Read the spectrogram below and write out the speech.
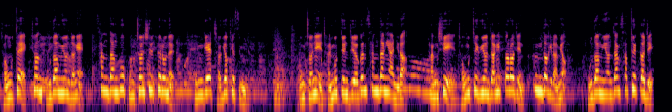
정우택 현 도당위원장의 상당구 공천 실패론을 공개 저격했습니다. 공천이 잘못된 지역은 상당이 아니라 당시 정우택 위원장이 떨어진 흥덕이라며 도당위원장 사퇴까지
